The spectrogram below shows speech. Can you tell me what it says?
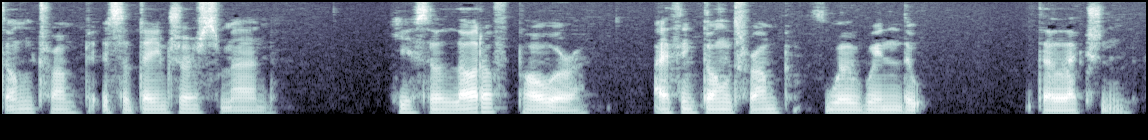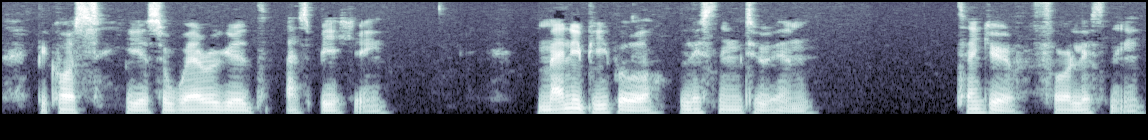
Donald Trump is a dangerous man. He has a lot of power. I think Donald Trump will win the, the election because he is very good at speaking. Many people listening to him. Thank you for listening.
